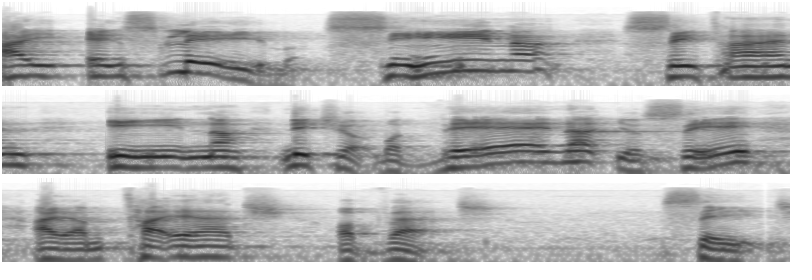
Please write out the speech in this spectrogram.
I enslave sin, Satan in nature. But then you say, I am tired of that. Say it.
